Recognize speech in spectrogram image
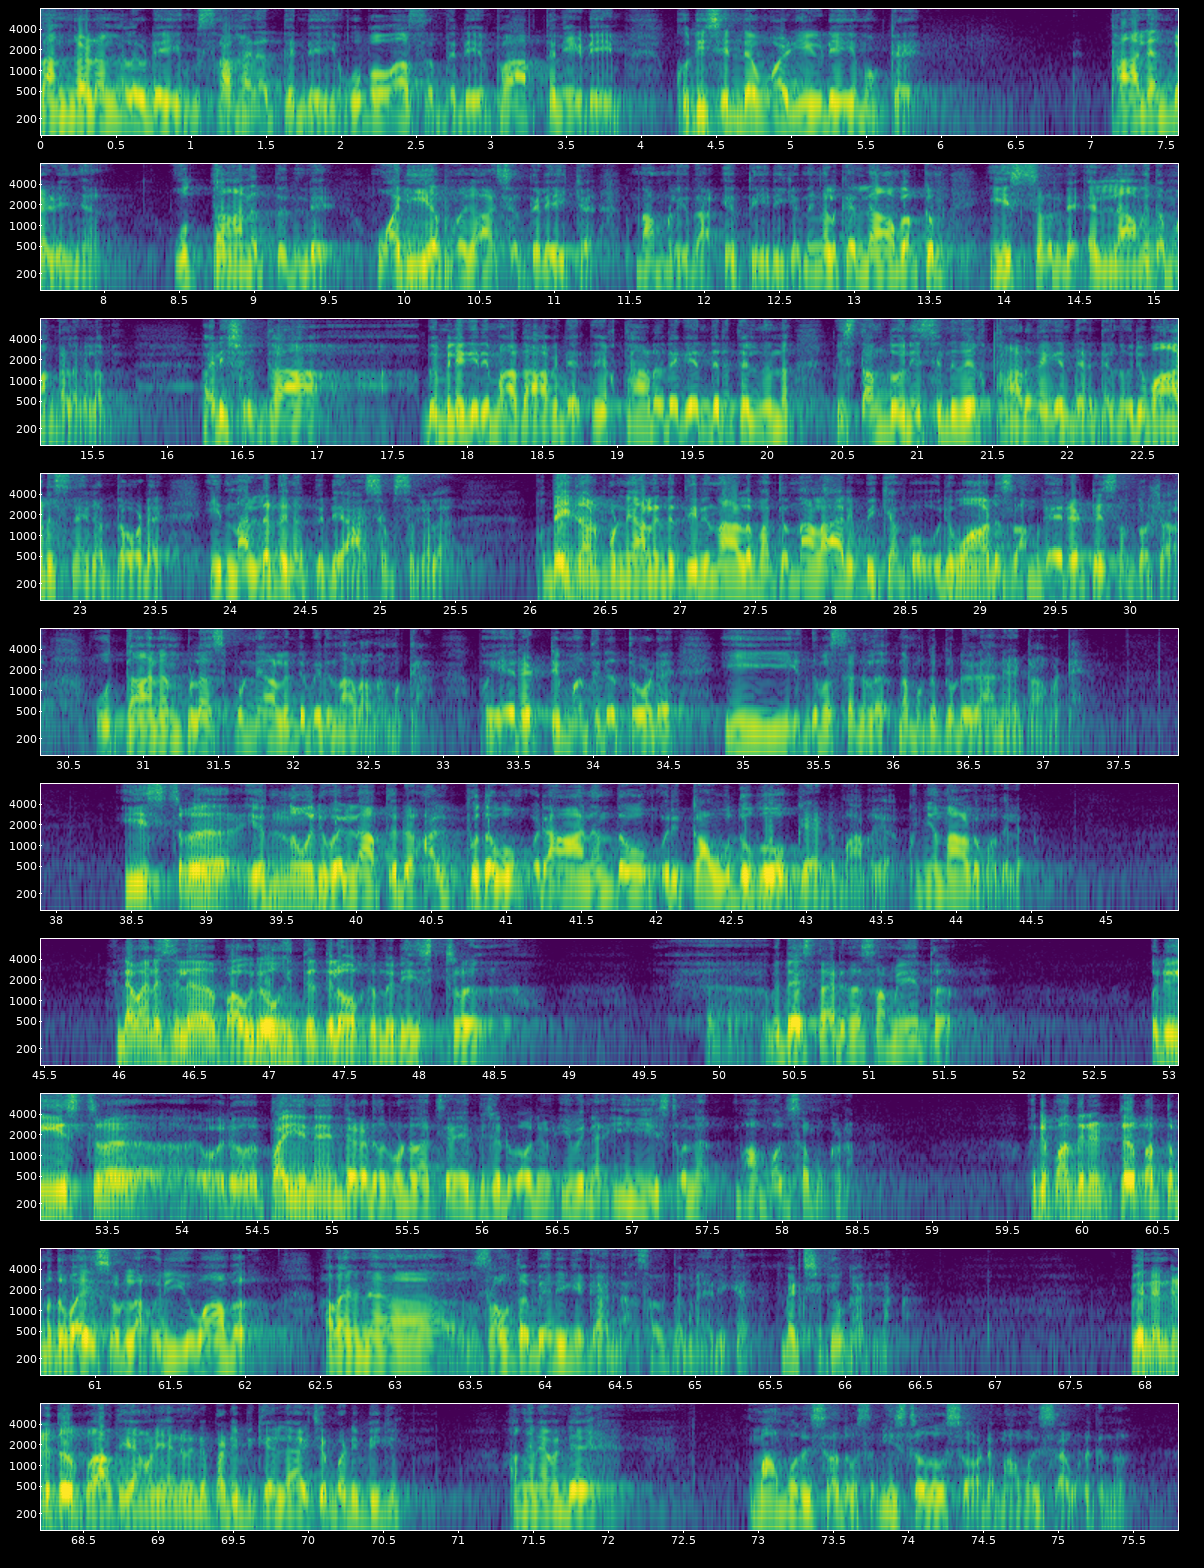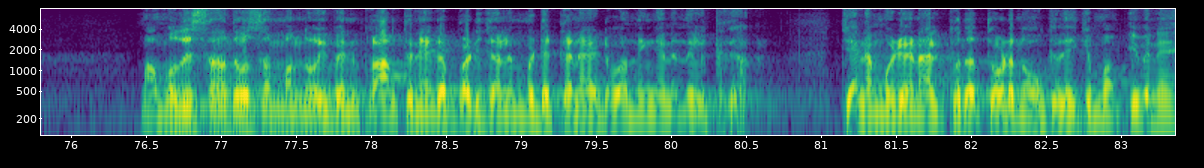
സങ്കടങ്ങളുടെയും സഹനത്തിന്റെയും ഉപവാസത്തിന്റെയും പ്രാർത്ഥനയുടെയും കുരിശിന്റെ വഴിയുടെയും ഒക്കെ കാലം കഴിഞ്ഞ് ഉത്ഥാനത്തിന്റെ വലിയ പ്രകാശത്തിലേക്ക് നമ്മളിതാ എത്തിയിരിക്കും നിങ്ങൾക്ക് എല്ലാവർക്കും ഈസ്റ്ററിന്റെ എല്ലാവിധ മംഗളങ്ങളും. പരിശുദ്ധ വിമലഗിരി മാതാവിന്റെ തീർത്ഥാടന കേന്ദ്രത്തിൽ നിന്ന് വിസ്തംതോനീസിന്റെ തീർത്ഥാടന കേന്ദ്രത്തിൽ നിന്ന് ഒരുപാട് സ്നേഹത്തോടെ ഈ നല്ല ദിനത്തിന്റെ ആശംസകൾ പ്രത്യേകിച്ച് നമ്മൾ പുണ്യാളിന്റെ തിരുനാൾ മറ്റന്നാൾ ആരംഭിക്കാൻ പോകും. ഒരുപാട് നമുക്ക് ഇരട്ടി സന്തോഷം. ഉത്താനം പ്ലസ് പുണ്യാളിന്റെ പെരുന്നാളാണ് നമുക്ക്. അപ്പോൾ ഇരട്ടി മധുരത്തോടെ ഈ ദിവസങ്ങൾ നമുക്ക് തുടരാനായിട്ടാവട്ടെ. ഈസ്റ്റർ എന്നും ഒരു വല്ലാത്തൊരു അത്ഭുതവും ഒരു ആനന്ദവും ഒരു കൗതുകവും ഒക്കെ ആയിട്ട് മാറുക കുഞ്ഞുനാൾ മുതൽ. എന്റെ മനസ്സിൽ പൗരോഹിത്യത്തിൽ ഓർക്കുന്ന ഒരു ഈസ്റ്റർ വിദേശത്തായിരുന്ന സമയത്ത് ഒരു ഈസ്റ്റർ ഒരു പയ്യനെ എന്റെ അടുത്ത് കൊണ്ട് അച്ഛനെ ഏൽപ്പിച്ചിട്ട് പറഞ്ഞു ഇവന് ഈ ഈസ്റ്ററിന് മാമോദിസ മുക്കണം ഒരു പതിനെട്ട് പത്തൊമ്പത് വയസ്സുള്ള ഒരു യുവാവ് അവൻ സൗത്ത് അമേരിക്കക്കാരനാണ് സൗത്ത് അമേരിക്കൻ മെക്സിക്കോക്കാരനാണ് ഇവൻ എന്റെ അടുത്ത് പ്രാർത്ഥിക്കാൻ ഞാൻ ഇവനെ പഠിപ്പിക്കും എല്ലാ ആഴ്ചയും പഠിപ്പിക്കും. അങ്ങനെ അവന്റെ മാമോദിസ ദിവസം ഈസ്റ്റർ ദിവസമാണ് മാമോദിസ കൊടുക്കുന്നത്. മാമോദിസ ദിവസം വന്നു ഇവൻ പ്രാർത്ഥനയൊക്കെ പഠിച്ചാലും മിടുക്കനായിട്ട് വന്നിങ്ങനെ നിൽക്കുക. ജനം മുഴുവൻ അത്ഭുതത്തോടെ നോക്കി നിൽക്കുമ്പം ഇവനെ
